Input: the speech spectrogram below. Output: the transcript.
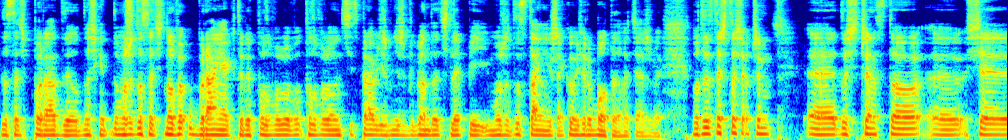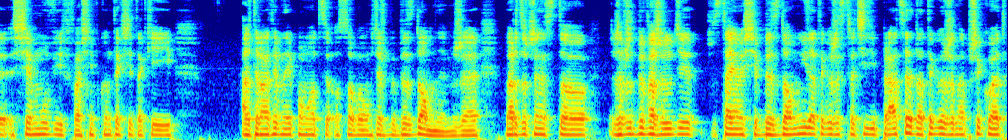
dostać porady odnośnie, to możesz dostać nowe ubrania, które pozwolą, pozwolą ci sprawić, że będziesz wyglądać lepiej i może dostaniesz jakąś robotę chociażby. Bo to jest też coś, o czym e, dość często się, się mówi właśnie w kontekście takiej alternatywnej pomocy osobom chociażby bezdomnym, że bardzo często, że bywa, że ludzie stają się bezdomni dlatego, że stracili pracę, dlatego, że na przykład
